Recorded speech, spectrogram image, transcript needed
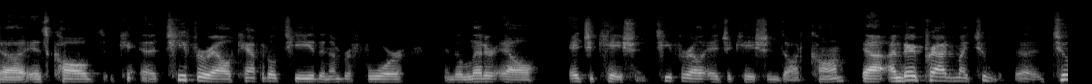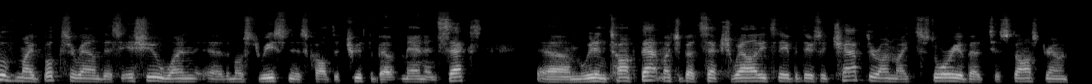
Uh, it's called uh, T4L, capital T, the number four, and the letter L, education, T4Leducation.com. Uh, I'm very proud of my two, uh, two of my books around this issue. One, uh, the most recent, is called The Truth About Men and Sex. Um, we didn't talk that much about sexuality today, but there's a chapter on my story about testosterone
